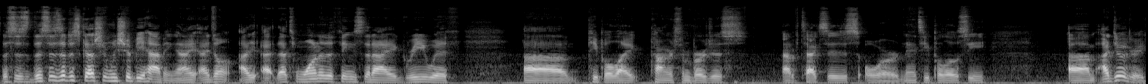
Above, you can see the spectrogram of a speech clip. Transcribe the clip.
this is this is a discussion we should be having. I, I don't. I, I that's one of the things that I agree with uh, people like Congressman Burgess out of Texas or Nancy Pelosi um, I do agree.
